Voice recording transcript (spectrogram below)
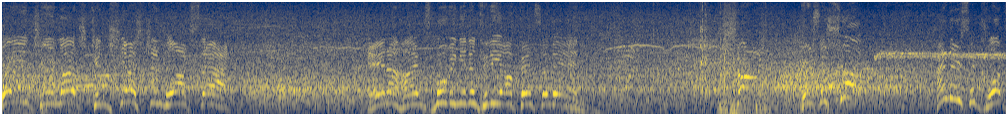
Way too much congestion blocks that. Anaheim's moving it into the offensive end. Shot! Here's a shot! And there's a glove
